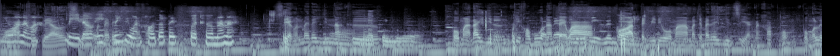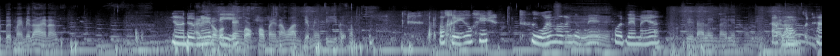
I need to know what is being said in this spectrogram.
พนี่อว่าอัดอะไรคลิวะปแล้วหนีเสียเดี๋ยวงอีกมันไม่ไม่กี่ได้วันยินเขาจะไปเปิดเทอมแล้วนะ เสียงมันไม่ได้ยินนะคือไม่ได้ตีเลยผมอะได้ยินที่เขาพูดนะแต่ว่าพออัดเป็นวิดีโอมามันจะไม่ได้ยินเสียงนะครับ ผมผมก็เลยเปิดไมค์ไม่ได้นะ เดี๋ยวเดี๋ยวอันแม่นี้เราก็ตีแกล้งบอกเขาไปนะว่าเดี๋ยวแม่ตีนะครับ โอเคโอเค ถือว่านอนกับแม่เอ๊ะกดเลยไหมอะโอเคได้เล่นได้เล่นห้องนี้ถ้าไปพแล้ร้อวมกดท่า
